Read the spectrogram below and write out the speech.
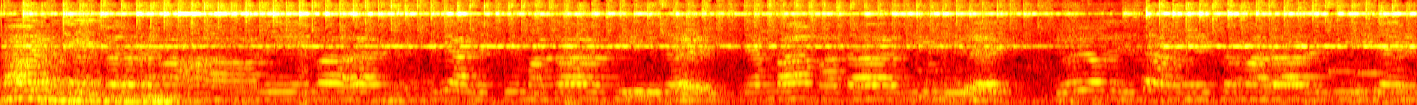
పార్వతీశ్వర మహాదేవ మహారాజు జయ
